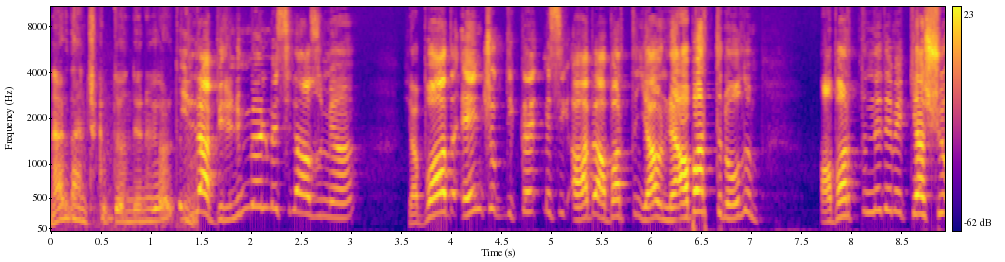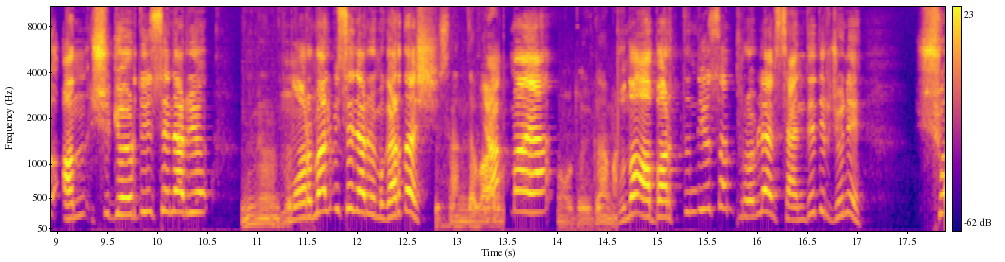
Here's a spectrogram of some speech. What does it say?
Nereden çıkıp döndüğünü gördün mü? İlla birinin mi ölmesi lazım ya? Ya bu adam en çok dikkat etmesi abi abarttın ya ne abarttın oğlum? Abarttın ne demek ya şu an şu gördüğün senaryo Bilmiyorum normal bir senaryo mu kardeş? sende var Yapma ya. o duygu ama. Buna abarttın diyorsan problem sendedir Johnny. Şu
